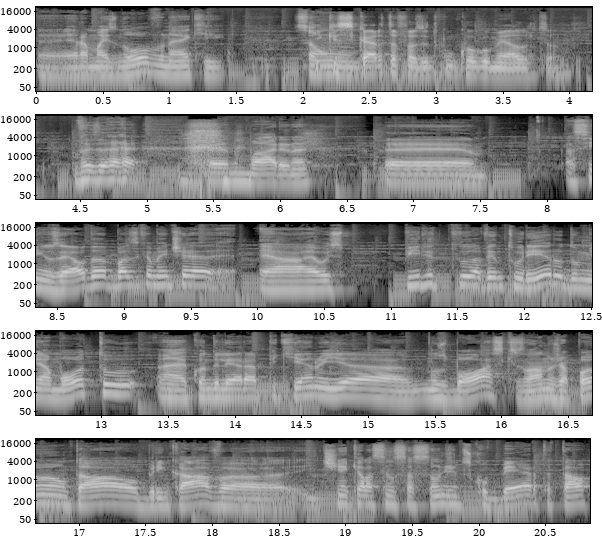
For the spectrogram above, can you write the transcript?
é, era mais novo, né? Que são... O que, que esse cara tá fazendo com cogumelo, então? Pois é, é no Mario, né? É, assim, o Zelda basicamente é, é, a, é o espírito aventureiro do Miyamoto, é, quando ele era pequeno, ia nos bosques lá no Japão, tal, brincava e tinha aquela sensação de descoberta, tal.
